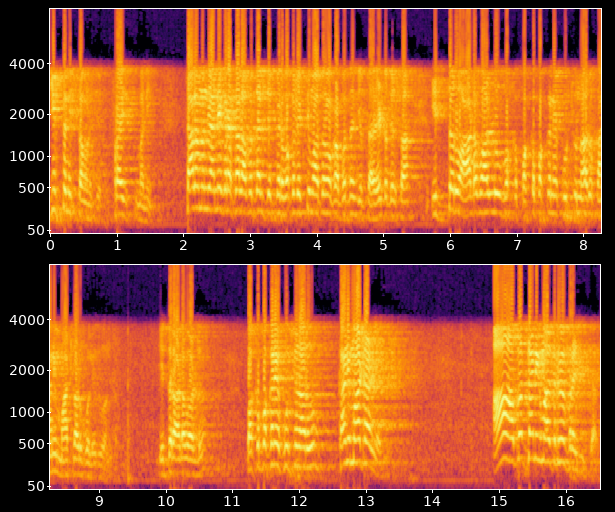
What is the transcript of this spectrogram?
గిఫ్ట్ని ఇస్తామని చెప్పి ప్రైజ్ మనీ. చాలా మంది అనేక రకాల అబద్ధాలు చెప్పారు. ఒక వ్యక్తి మాత్రం ఒక అబద్ధం చెప్తారు ఏంటో తెలుసా? ఇద్దరు ఆడవాళ్ళు ఒక పక్క పక్కనే కూర్చున్నారు కానీ మాట్లాడుకోలేదు అంటారు ఇద్దరు ఆడవాళ్ళు పక్క పక్కనే కూర్చున్నారు కానీ మాట్లాడలేదు. ఆ అబద్ధానికి మాత్రమే ప్రైజ్ ఇస్తారు.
